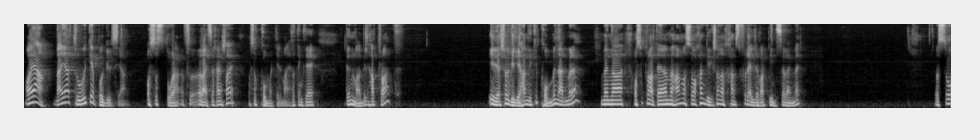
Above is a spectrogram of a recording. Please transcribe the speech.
Å ja. Nei, jeg tror ikke på Gud, sier han. Og så, står, reiser han seg, og så kommer til meg. Så tenkte jeg den mannen vil ha prat. Ellers så ville han ikke komme nærmere. Men, uh, og så pratet jeg med han, og så han virker sånn at hans foreldre var pinsevenner. Og så,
